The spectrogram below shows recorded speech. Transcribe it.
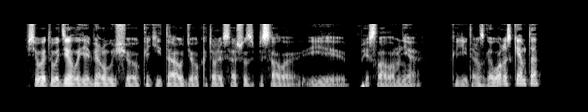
всего этого дела. Я беру еще какие-то аудио, которые Саша записала и прислала мне какие-то разговоры с кем-то,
